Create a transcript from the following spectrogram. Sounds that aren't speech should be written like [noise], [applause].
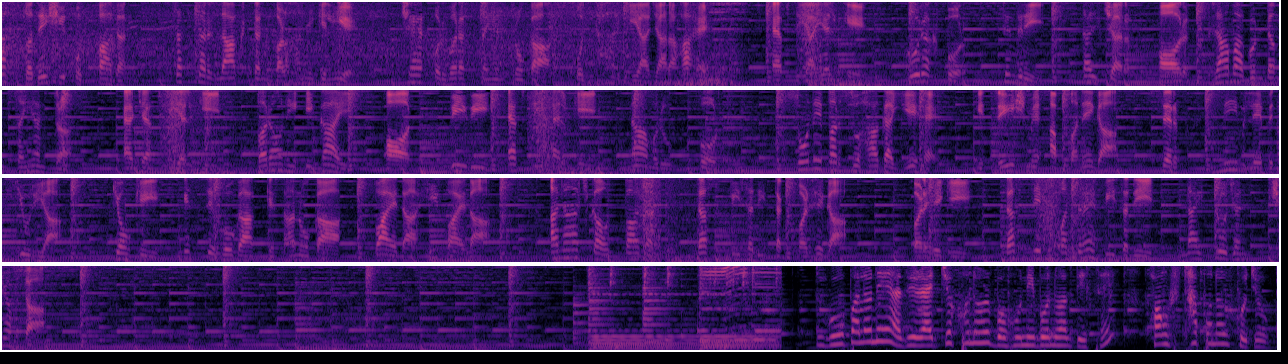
का स्वदेशी उत्पादन 70 लाख टन बढ़ाने के लिए छह उर्वरक संयंत्रों का उद्धार किया जा रहा है। एफसीआईएल के गोरखपुर, सिंदरी, तलचर और रामागुंडम संयंत्र एचएफसीएल की बरौनी इकाई और बीवीएफसीएल की नामरू फोर्थ। सोने पर सुहागा ये है कि देश में अब बनेगा सिर्फ़ नीम लेपित यूरिया, क्योंकि इससे होगा किसानों का फायदा ही फायदा अनाज का उत्पादन 10 फीसदी तक बढ़ेगा बढ़ेगी 10 से 15 फीसदी नाइट्रोजन क्षमता গোপালনে আজি ৰাজ্যখনৰ বহু নিবনুৱাক দিছে সংস্থাপনৰ সুযোগ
